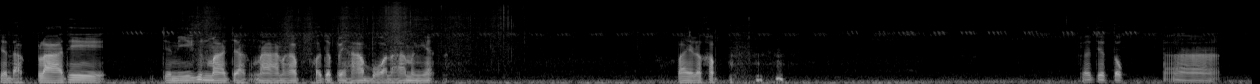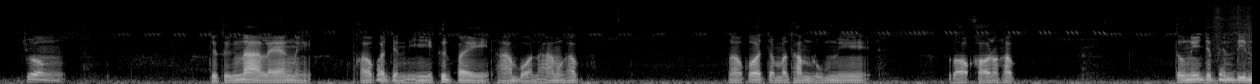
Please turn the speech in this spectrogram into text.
จะดักปลาที่จะหนีขึ้นมาจากนานะครับ เขาจะไปหาบ่อน้ำอย่างเงี้ย ไปแล้วครับ ก็จะตกช่วง จะถึงหน้าแรงนี่เขาก็จะหนีขึ้นไปหาบ่อน้ำครับ เราก็จะมาทำหลุมนี้หลอกเขานะครับ ตรงนี้จะเป็นดิน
